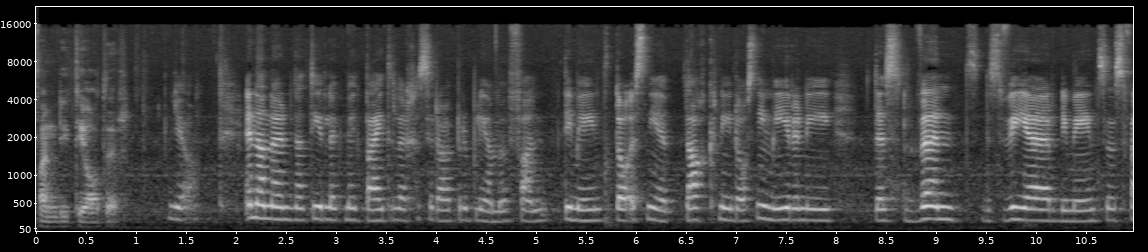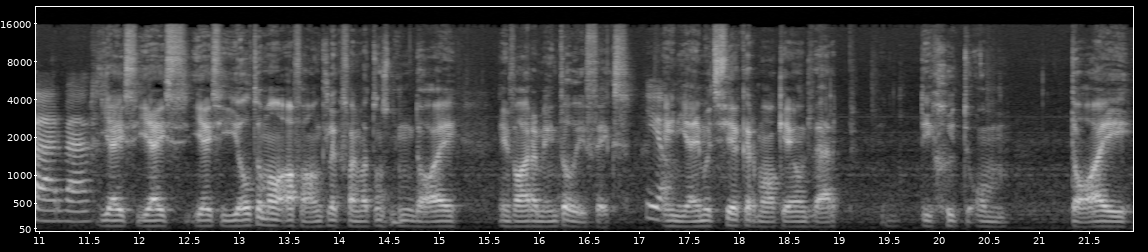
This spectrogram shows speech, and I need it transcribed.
van die teater. Ja. En dan nou natuurlik met buitelug is dit daai probleme van die mens, daar is nie 'n dak nie, daar's nie mure nie, dis wind, dis weer, die mense is ver weg. Jy's jy's jy's heeltemal afhanklik van wat ons noem daai environmental effects. Ja. En jy moet seker maak jy ontwerp die goed om daai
